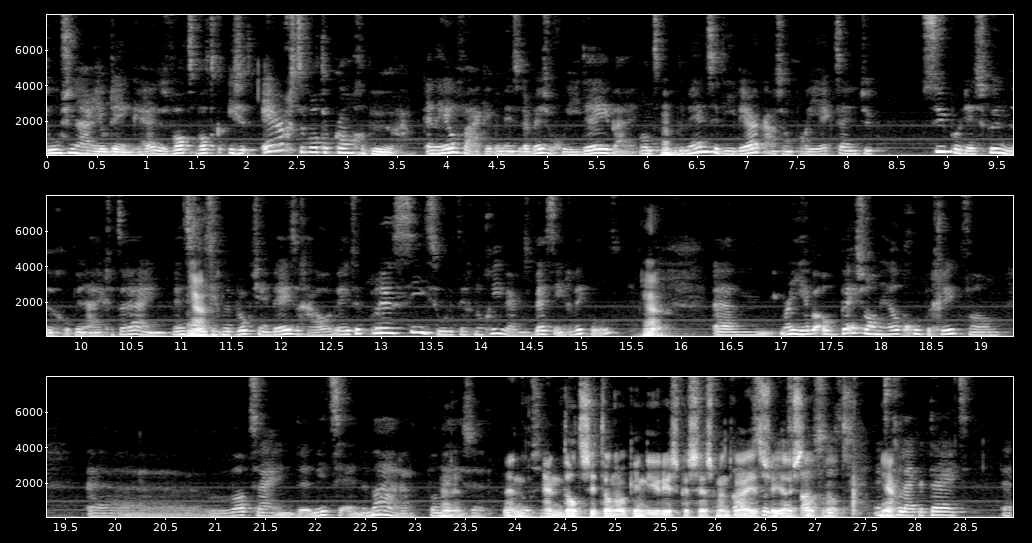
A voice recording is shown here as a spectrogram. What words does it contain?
doemscenario denken. Hè? Dus wat, wat is het ergste wat er kan gebeuren? En heel vaak hebben mensen daar best wel goede ideeën bij. Want hm. de mensen die werken aan zo'n project zijn natuurlijk super deskundig op hun eigen terrein. Mensen die zich met blockchain bezighouden weten precies hoe de technologie werkt. Het is best ingewikkeld. Ja. Um, maar die hebben ook best wel een heel goed begrip van uh, wat zijn de mitsen en de maren van deze oplossing. En, en dat zit dan ook in die risk assessment waar je het zojuist over had. En tegelijkertijd uh,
